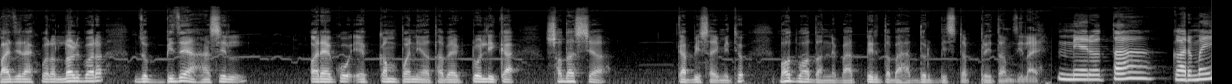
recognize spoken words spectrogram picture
बाजी राखबर लडबर जो विजय हासिल अरेको एक कम्पनी अथवा एक टोलीका सदस्यका विषयमा थियो। बहुत बहुत धन्यवाद बहादुर विष्ट मेरो त कर्मै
